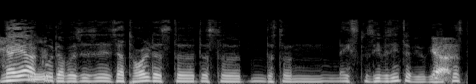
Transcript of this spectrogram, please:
Naja, hm. gut, aber es ist, ist ja toll, dass du dass du dass du ein exklusives Interview gehabt ja. hast.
